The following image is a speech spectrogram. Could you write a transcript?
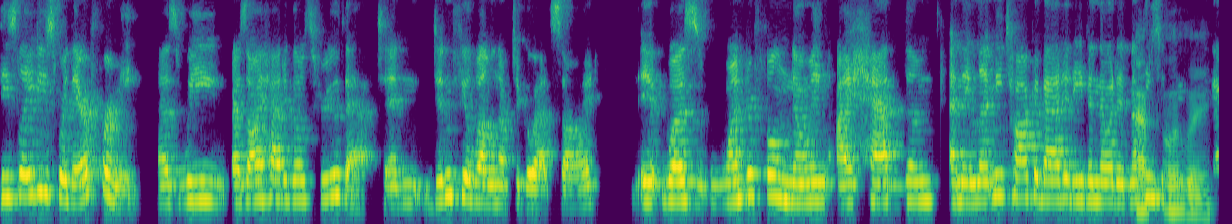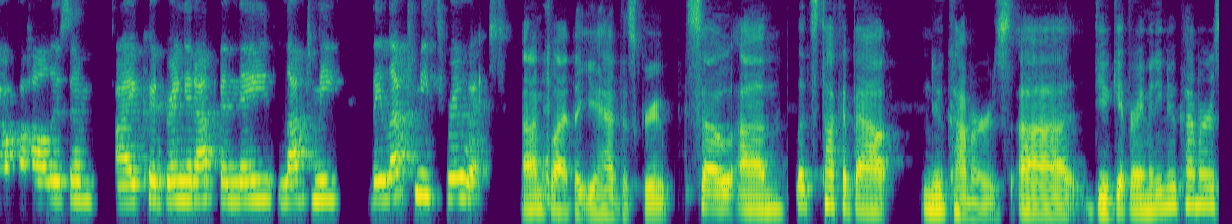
these ladies were there for me as we, as I had to go through that, and didn't feel well enough to go outside it was wonderful knowing I had them and they let me talk about it even though it had nothing Absolutely. to do with alcoholism. I could bring it up and they loved me. They loved me through it. I'm glad that you had this group. So um, let's talk about newcomers. Uh, do you get very many newcomers?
